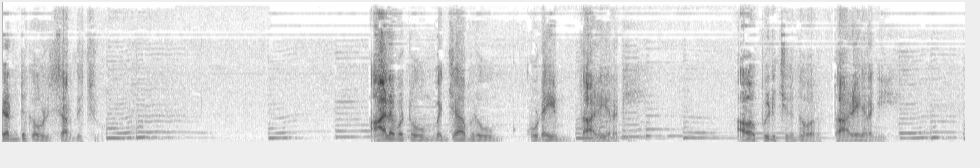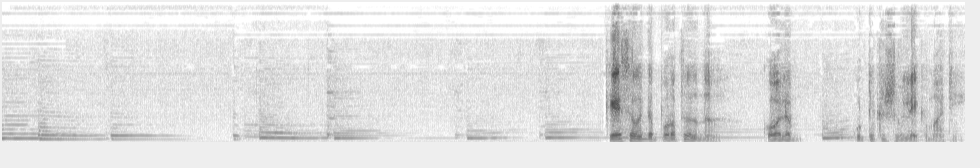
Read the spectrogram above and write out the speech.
രണ്ട് കവൾ ഛർദിച്ചു ആലവട്ടവും വെഞ്ചാമരവും കുടയും താഴെയിറക്കി അവ പിടിച്ചിരുന്നവർ താഴെയിറങ്ങി. കേശവന്റെ പുറത്തുനിന്ന് കോലം കുട്ടിക്കൃഷ്ണനിലേക്ക് മാറ്റി.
